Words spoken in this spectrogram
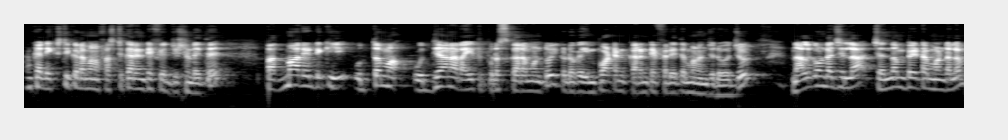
ఇంకా నెక్స్ట్ ఇక్కడ మనం ఫస్ట్ కరెంట్ అఫేర్ చూసినట్టయితే పద్మారెడ్డికి ఉత్తమ ఉద్యాన రైతు పురస్కారం అంటూ ఇక్కడ ఒక ఇంపార్టెంట్ కరెంట్ అఫేర్ అయితే మనం చూడవచ్చు. నల్గొండ జిల్లా చందంపేట మండలం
